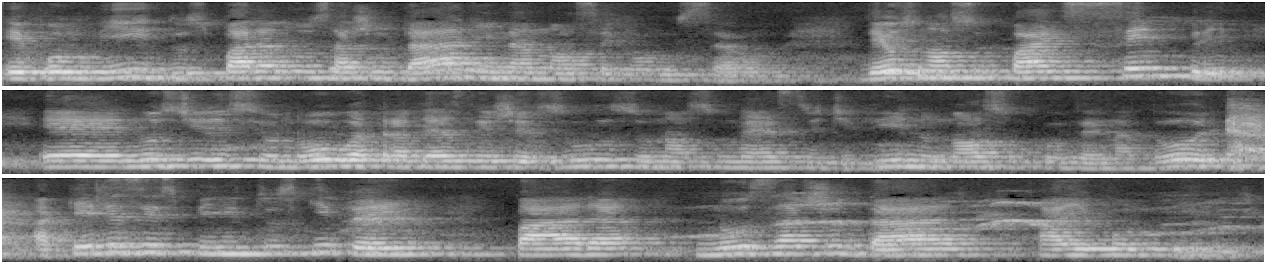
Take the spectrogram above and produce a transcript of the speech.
evoluídos para nos ajudarem na nossa evolução. Deus nosso Pai sempre é, nos direcionou através de Jesus, o nosso Mestre Divino, nosso governador, aqueles espíritos que vêm para nos ajudar a evoluir.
